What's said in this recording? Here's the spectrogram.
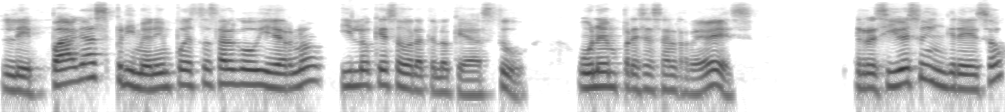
le pagas primero impuestos al gobierno y lo que sobra te lo quedas tú. Una empresa es al revés. Recibe su ingreso,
